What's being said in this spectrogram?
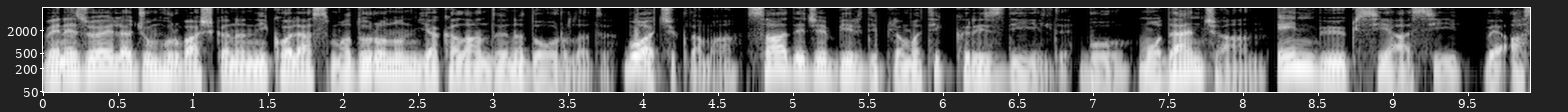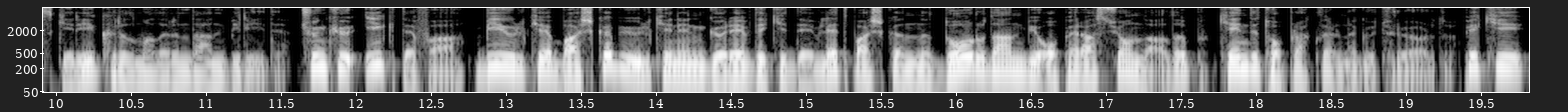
Venezuela Cumhurbaşkanı Nicolas Maduro'nun yakalandığını doğruladı. Bu açıklama sadece bir diplomatik kriz değildi. Bu, modern çağın en büyük siyasi ve askeri kırılmalarından biriydi. Çünkü ilk defa bir ülke başka bir ülkenin görevdeki devlet başkanını doğrudan bir operasyonla alıp kendi topraklarına götürüyordu. Peki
